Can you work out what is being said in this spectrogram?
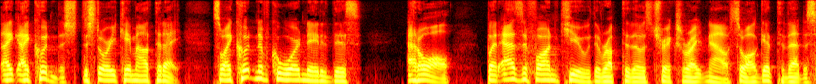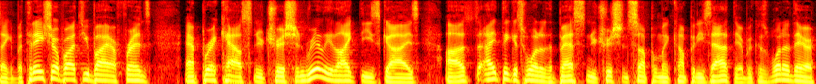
I, I couldn't. The, the story came out today. So I couldn't have coordinated this at all. But as if on cue, they're up to those tricks right now. So I'll get to that in a second. But today's show brought to you by our friends at Brickhouse Nutrition. Really like these guys. Uh, I think it's one of the best nutrition supplement companies out there because one of their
